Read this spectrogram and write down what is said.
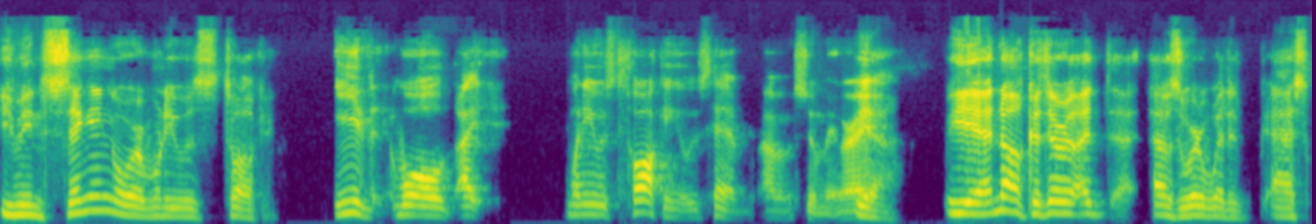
You mean singing or when he was talking? Either. Well, I when he was talking, it was him. I'm assuming, right? Yeah. Yeah, no, because there I, I was a weird way to ask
